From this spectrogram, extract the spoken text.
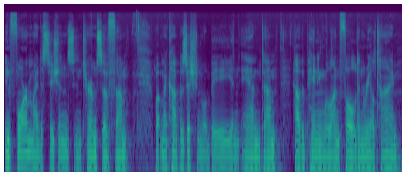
inform my decisions in terms of um, what my composition will be and, and um, how the painting will unfold in real time.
